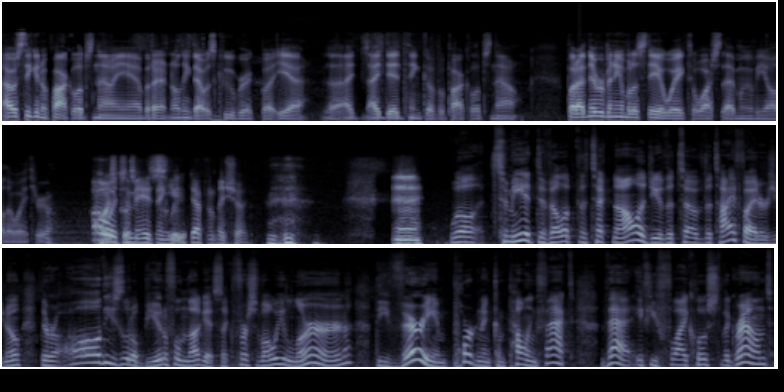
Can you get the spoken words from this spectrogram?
I was thinking Apocalypse Now, yeah, but I don't think that was Kubrick. But yeah, uh, I I did think of Apocalypse Now, but I've never been able to stay awake to watch that movie all the way through. Oh, it's puts me to amazing. You definitely should. Eh. Well, to me, it developed the technology of the t- of the Tie fighters. You know, there are all these little beautiful nuggets. Like, first of all, we learn the very important and compelling fact that if you fly close to the ground,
